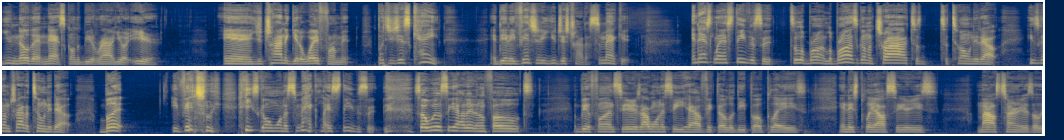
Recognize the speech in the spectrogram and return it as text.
you know that gnat's gonna be around your ear, and you're trying to get away from it, but you just can't. And then eventually you just try to smack it. And that's Lance Stephenson to LeBron. LeBron's gonna try to to tone it out. He's gonna try to tune it out. But eventually he's gonna want to smack Lance Stephenson. So we'll see how that unfolds. It'll be a fun series. I want to see how Victor Oladipo plays in this playoff series. Miles Turner is a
